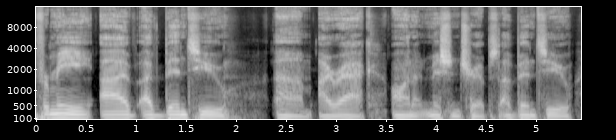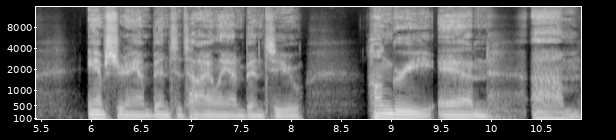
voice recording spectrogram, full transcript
for me i've i've been to um iraq on mission trips i've been to amsterdam been to thailand been to hungary and um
